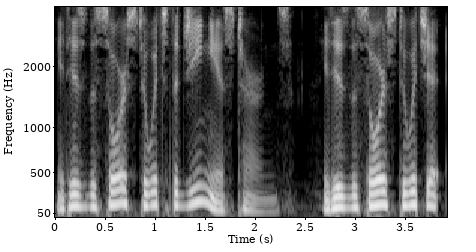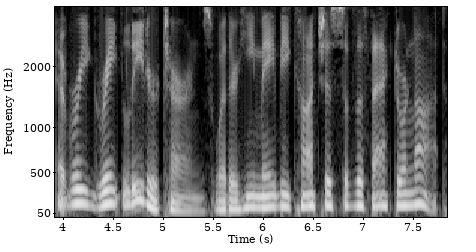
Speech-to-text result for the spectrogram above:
It is the source to which the genius turns. It is the source to which every great leader turns, whether he may be conscious of the fact or not.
